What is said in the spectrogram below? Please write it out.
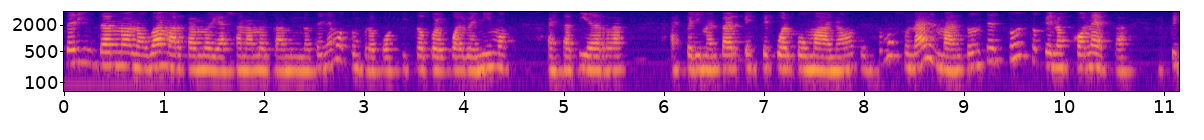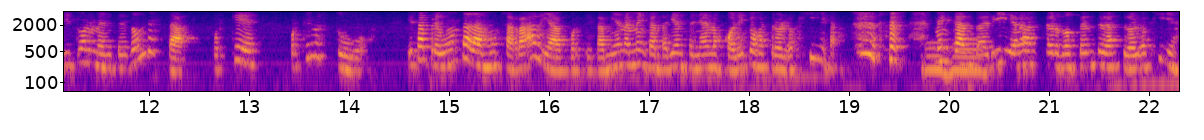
ser interno nos va marcando y allanando el camino, tenemos un propósito por el cual venimos a esta tierra, a experimentar este cuerpo humano, somos un alma, entonces todo esto que nos conecta espiritualmente, ¿dónde está? ¿Por qué? ¿Por qué no estuvo? Esa pregunta da mucha rabia, porque también a mí me encantaría enseñar en los colegios astrología. me encantaría ser docente de astrología.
